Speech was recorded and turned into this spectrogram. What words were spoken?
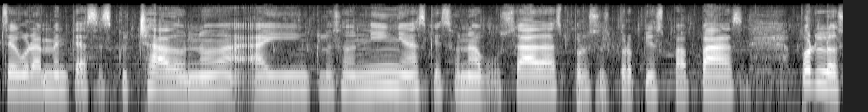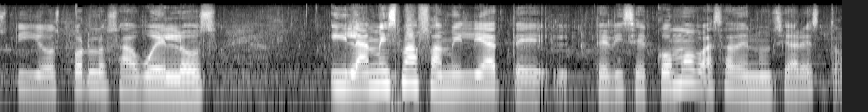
seguramente has escuchado, ¿no? Hay incluso niñas que son abusadas por sus propios papás, por los tíos, por los abuelos. Y la misma familia te, te dice, ¿cómo vas a denunciar esto?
